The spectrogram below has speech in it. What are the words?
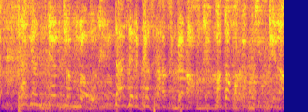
এক সেকেন্ডের জন্য তাদের কাছে আসবে না। কথা বলেন ঠিক কিনা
